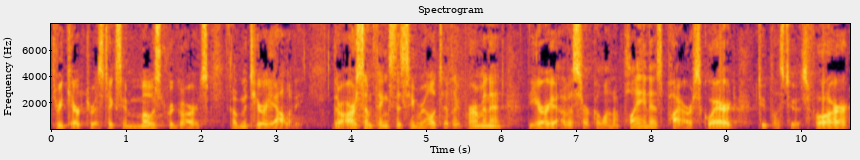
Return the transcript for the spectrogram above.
three characteristics in most regards of materiality. There are some things that seem relatively permanent. The area of a circle on a plane is pi r squared. Two plus two is four.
